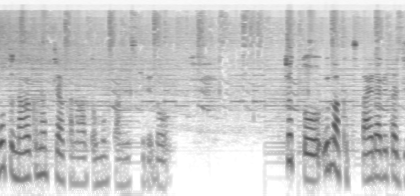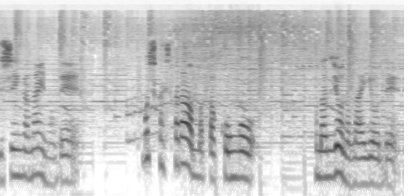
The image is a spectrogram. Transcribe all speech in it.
もっと長くなっちゃうかなと思ったんですけれど、ちょっとうまく伝えられた自信がないので、もしかしたらまた今後同じような内容で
